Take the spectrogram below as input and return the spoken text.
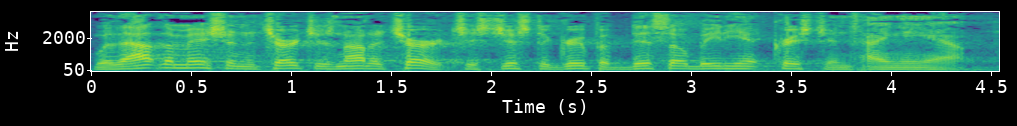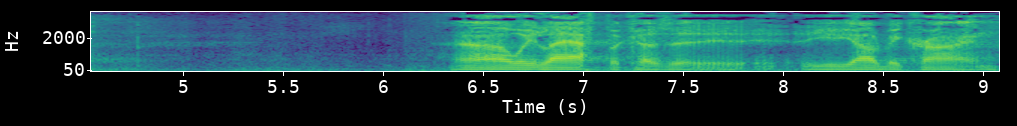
Without the mission, the church is not a church. It's just a group of disobedient Christians hanging out. Oh, we laugh because it, you ought to be crying.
